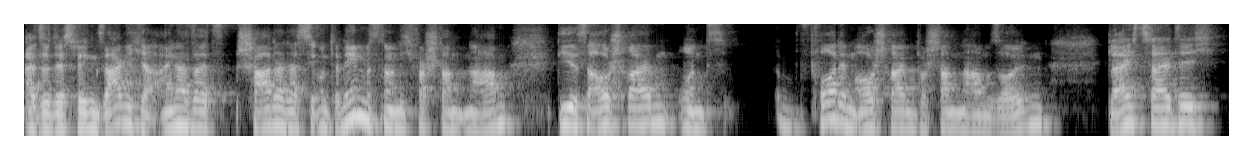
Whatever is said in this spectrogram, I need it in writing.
Also deswegen sage ich ja, einerseits schade, dass die Unternehmen es noch nicht verstanden haben, die es ausschreiben und vor dem Ausschreiben verstanden haben sollten. Gleichzeitig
